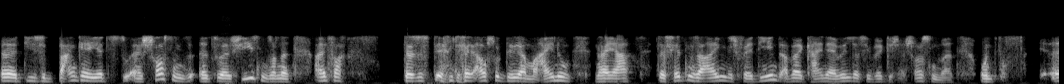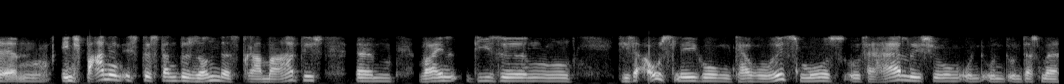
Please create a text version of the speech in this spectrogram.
äh, diese Banker jetzt zu erschossen, äh, zu erschießen, sondern einfach das ist der, der Ausdruck der Meinung, naja, das hätten sie eigentlich verdient, aber keiner will, dass sie wirklich erschossen werden. Und ähm, in Spanien ist das dann besonders dramatisch, ähm, weil diese diese Auslegung Terrorismus und Verherrlichung und, und, und dass man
